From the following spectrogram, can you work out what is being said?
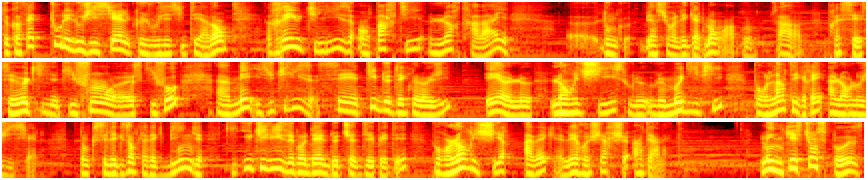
Donc en fait, tous les logiciels que je vous ai cités avant réutilisent en partie leur travail. Euh, donc bien sûr légalement, hein, bon, ça, après c'est eux qui, font euh, ce qu'il faut, euh, mais ils utilisent ces types de technologies et l'enrichissent ou le, le modifient pour l'intégrer à leur logiciel. Donc c'est l'exemple avec Bing qui utilise le modèle de ChatGPT pour l'enrichir avec les recherches Internet. Mais une question se pose,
